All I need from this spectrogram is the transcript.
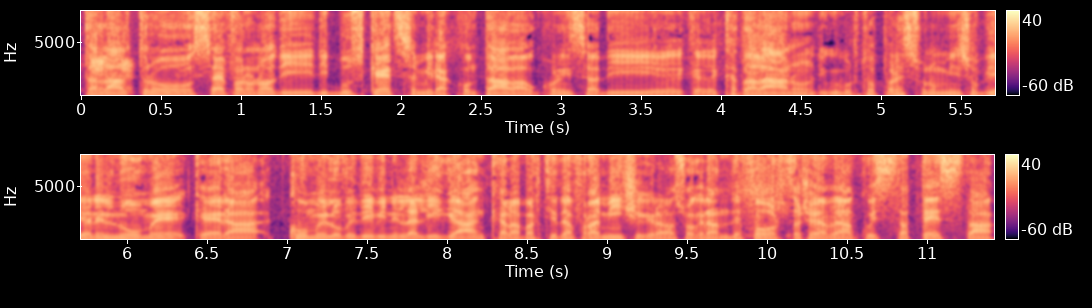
Tra l'altro Stefano no, di, di Busquets mi raccontava un cronista di, eh, catalano di cui purtroppo adesso non mi sovviene il nome che era come lo vedevi nella Liga anche alla partita fra amici che era la sua grande forza cioè aveva questa testa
